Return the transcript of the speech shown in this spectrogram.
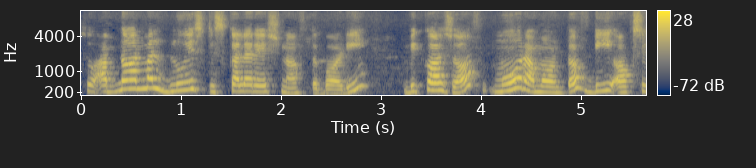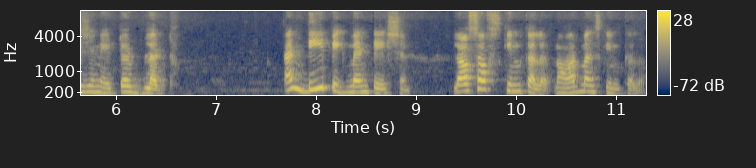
So abnormal bluish discoloration of the body because of more amount of deoxygenated blood. And depigmentation. Loss of skin color, normal skin color.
